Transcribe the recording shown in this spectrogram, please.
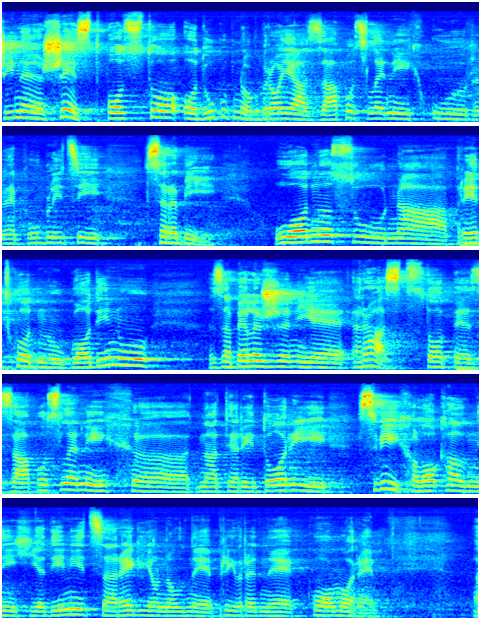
čine 6% od ukupnog broja zaposlenih u Republici Srbiji. U odnosu na prethodnu godinu zabeležen je rast stope zaposlenih e, na teritoriji svih lokalnih jedinica regionalne privredne komore. E,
